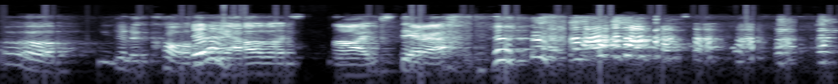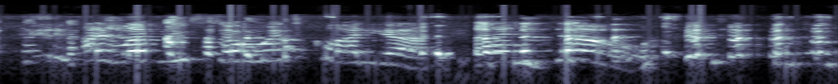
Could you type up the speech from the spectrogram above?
Oh, you're gonna call me out on live, Sarah. I love you so much, Claudia. And no.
